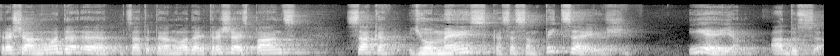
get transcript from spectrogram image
3. Nodaļa, 4. nodaļa, 3. pāns saka, jo mēs, kas esam ticējuši, ieejam atdusā.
